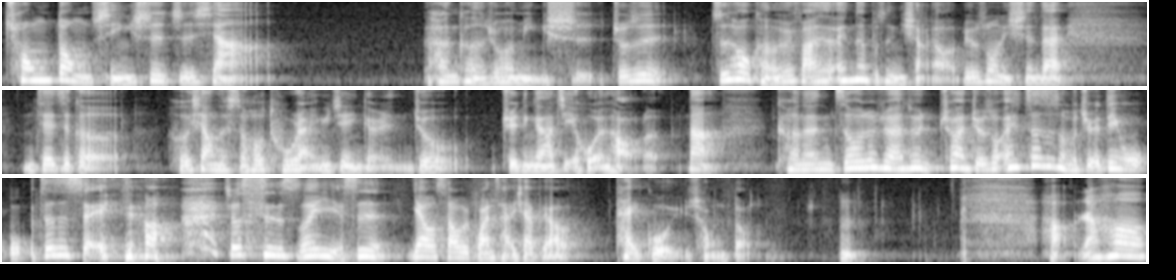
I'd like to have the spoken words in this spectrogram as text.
冲动行事之下，很可能就会迷失，就是之后可能会发现，哎，那不是你想要的。比如说你现在你在这个合相的时候，突然遇见一个人，就决定跟他结婚好了，那。可能你之后就觉得说，突然觉得说，哎，这是什么决定？我我这是谁？这样就是，所以也是要稍微观察一下，不要太过于冲动。嗯，好，然后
